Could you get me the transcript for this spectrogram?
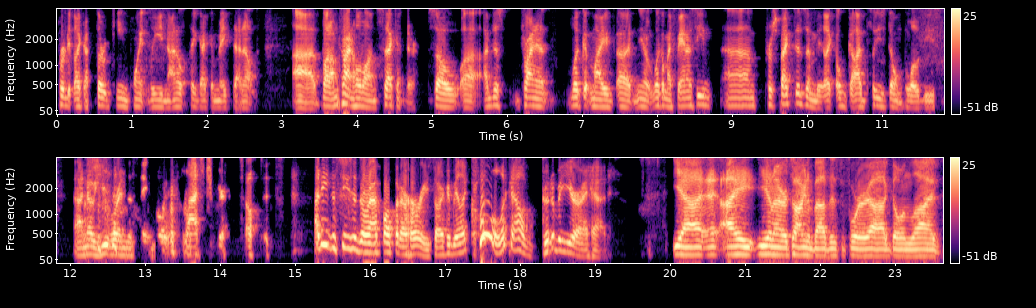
pretty like a 13 point lead, and I don't think I can make that up. Uh, but I'm trying to hold on second there, so uh, I'm just trying to look at my uh, you know look at my fantasy um, perspectives and be like, oh God, please don't blow these. I know you were in the same boat last year, so it's I need the season to wrap up in a hurry so I could be like, cool, look how good of a year I had. Yeah, I, I you and I were talking about this before uh, going live,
